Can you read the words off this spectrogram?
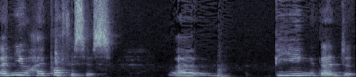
a new hypothesis. Uh, being that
